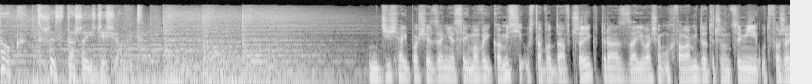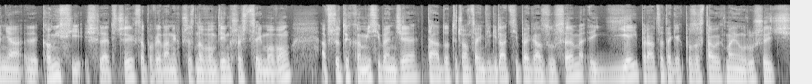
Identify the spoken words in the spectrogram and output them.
TOK 360 dzisiaj posiedzenie Sejmowej Komisji Ustawodawczej, która zajęła się uchwałami dotyczącymi utworzenia y, komisji śledczych zapowiadanych przez nową większość sejmową, a wśród tych komisji będzie ta dotycząca inwigilacji Pegasusem. Jej prace, tak jak pozostałych, mają ruszyć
